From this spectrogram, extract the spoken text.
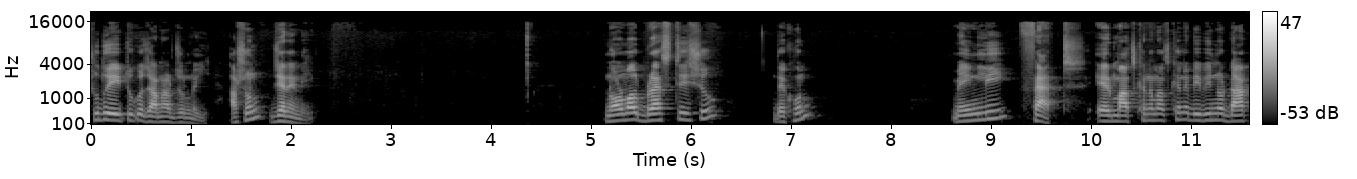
শুধু এইটুকু জানার জন্যই। আসুন জেনে নিই। নর্মাল ব্রেস্ট টিস্যু দেখুন মেইনলি ফ্যাট এর মাঝখানে মাঝখানে বিভিন্ন ডাক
